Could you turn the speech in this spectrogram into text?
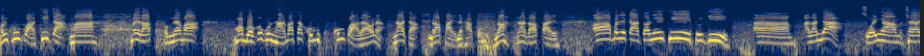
มันคุ้มกว่าที่จะมาไม่รับ ผมแนะว่ามาบอกก็คุณหารว่าถ้าคุ้มคุ้มกว่าแล้วเนี่ยน่าจะรับไปนะครับเนาะน่ารับไปอาบรรยากาศตอนนี้ที่ตุรกีอ่าอารัญญา สวยงามชาย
